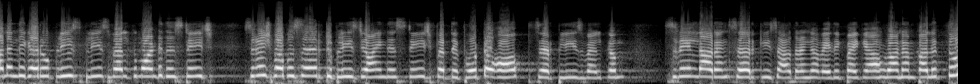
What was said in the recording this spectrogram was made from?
Anandi garu please please welcome on to the stage Suresh Babu sir to please join the stage for the photo of sir please welcome Sunil Narayan సార్కి సాదరంగా వేదికపైకి ఆహ్వానం పలుకుతూ.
